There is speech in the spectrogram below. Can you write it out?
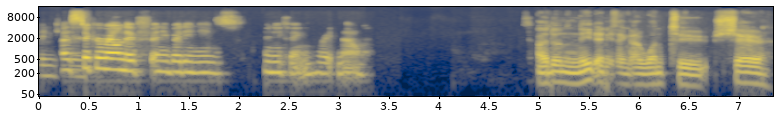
I uh, stick around if anybody needs anything right now. I don't need anything. I want to share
